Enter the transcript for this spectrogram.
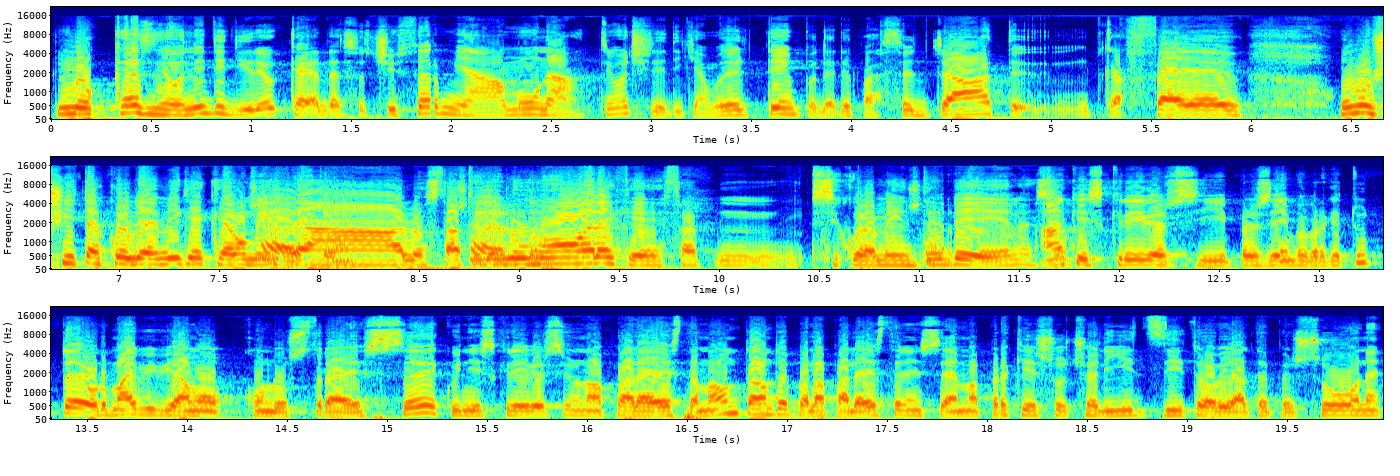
l'occasione di dire ok adesso ci fermiamo un attimo, ci dedichiamo del tempo, delle passeggiate, un caffè, un'uscita con le amiche che aumenta certo, lo stato certo. dell'umore che fa mh, mm, sicuramente certo. bene. Insomma. Anche iscriversi per esempio perché tutte ormai viviamo con lo stress, quindi iscriversi in una palestra, ma non tanto per la palestra in sé, ma perché socializzi, trovi altre persone,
